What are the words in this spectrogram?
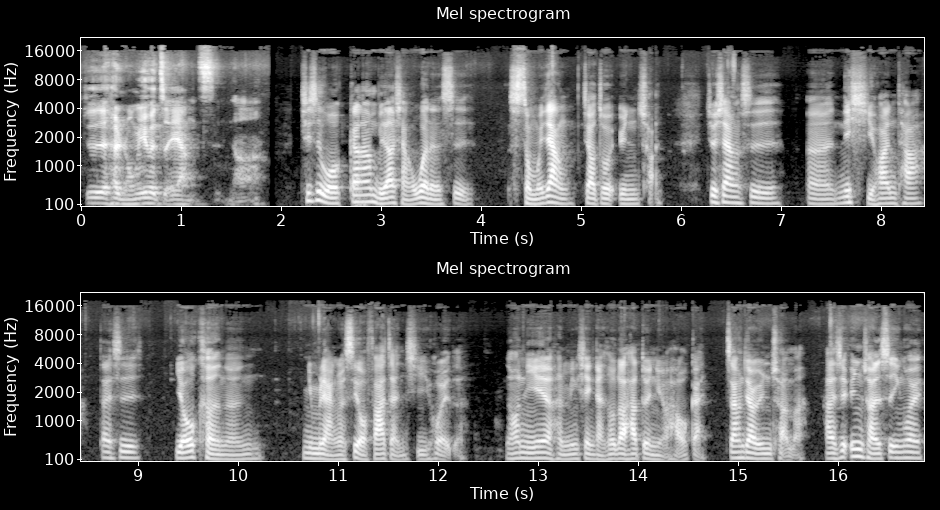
就是很容易会这样子，你知道吗？其实我刚刚比较想问的是，什么样叫做晕船？就像是，嗯、呃，你喜欢他，但是有可能你们两个是有发展机会的，然后你也很明显感受到他对你有好感，这样叫晕船吗？还是晕船是因为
